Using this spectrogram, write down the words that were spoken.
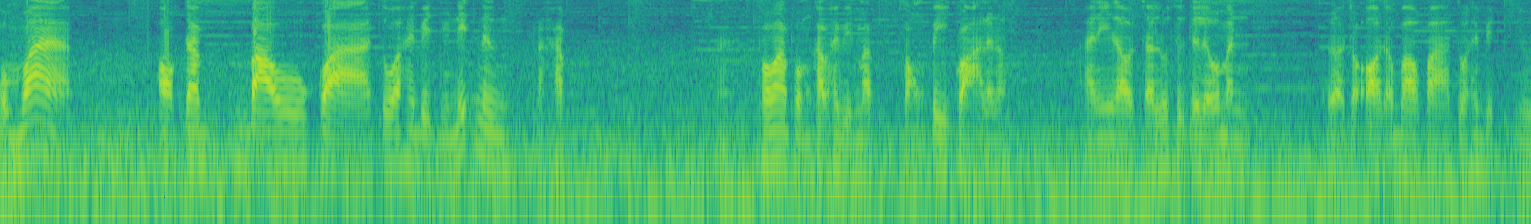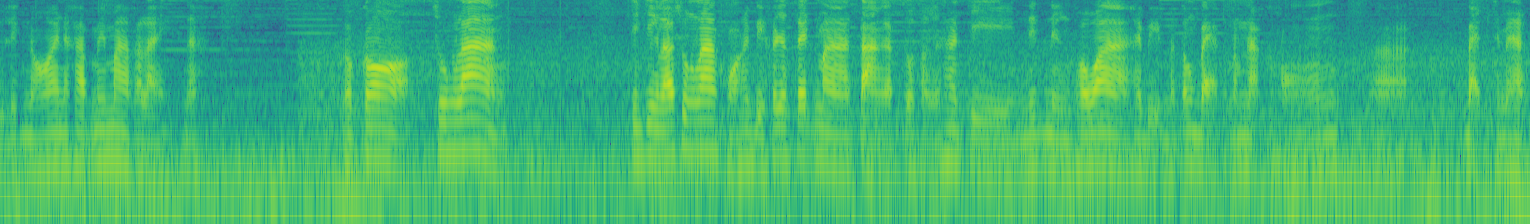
ผมว่า ออกจะเบากว่าตัวไฮบริดอยู่นิดนึงนะครับ เพราะว่าผมขับไฮบริดมา 2 ปีกว่าแล้วเนาะ อันนี้เราจะรู้สึกได้เลยว่ามันเออจะออกจะเบากว่าตัวไฮบริดอยู่เล็กน้อยนะครับ ไม่มากอะไรนะ แล้วก็ช่วงล่าง จริง ๆ แล้วช่วงล่างของไฮบริดเขาจะเซตมาต่างกับตัว 2.5G นิดนึง เพราะว่าไฮบริดมันต้องแบกน้ำหนักของอแบตใช่ไหมครับ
